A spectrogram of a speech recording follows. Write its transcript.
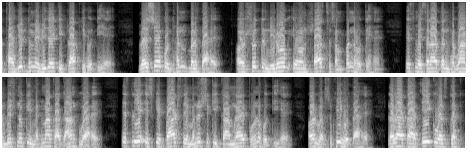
तथा युद्ध में विजय की प्राप्ति होती है। वैश्यों को धन बढ़ता है और शुद्ध निरोग एवं स्वास्थ्य संपन्न होते हैं। इसमें सनातन भगवान विष्णु की महिमा का गान हुआ है। इसलिए इसके पाठ से मनुष्य की कामनाएँ पूर्ण होती है और वह सुखी होता है। लगातार एक वर्ष तक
